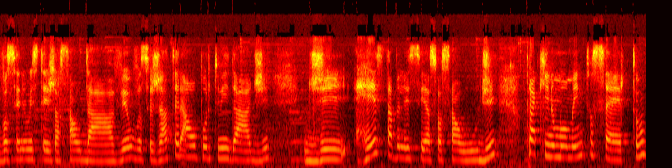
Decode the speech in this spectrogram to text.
você não esteja saudável, você já terá a oportunidade de restabelecer a sua saúde para que no momento certo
